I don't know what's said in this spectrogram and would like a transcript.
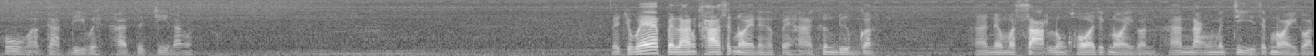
โอ้อากาศดีเว้ยขาดจะจีนังเดี๋ยวจะแวะไปร้านค้าสักหน่อยนะครับ ไปหาเครื่องดื่มก่อน หาแนวมาสาดลงคอสักหน่อยก่อน หาหนังมาจีสักหน่อยก่อน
